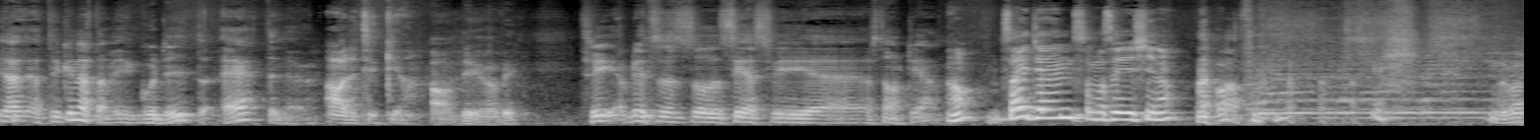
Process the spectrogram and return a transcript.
Jag, jag tycker nästan vi går dit och äter nu. ja, det tycker jag. Ja, det gör vi. Trevligt så, så ses vi eh, snart igen. Ja. Zaijian, som man säger i Kina. Det var...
